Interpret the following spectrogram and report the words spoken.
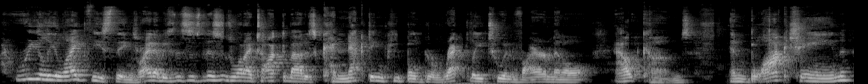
I really like these things, right? I mean, this is, this is what I talked about is connecting people directly to environmental outcomes and blockchain,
